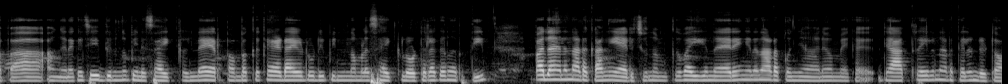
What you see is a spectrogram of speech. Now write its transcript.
അപ്പോൾ അങ്ങനെയൊക്കെ ചെയ്തിരുന്നു. പിന്നെ സൈക്കിളിന്റെ എയർ പമ്പൊക്കെ കേടായതോടുകൂടി പിന്നെ നമ്മൾ സൈക്കിൾ സൈക്കിളോട്ടിലൊക്കെ നിർത്തി. അപ്പോൾ അതങ്ങനെ നടക്കാമെന്ന് വിചാരിച്ചു. നമുക്ക് വൈകുന്നേരം ഇങ്ങനെ നടക്കും. ഞാനും അമ്മയൊക്കെ രാത്രിയിൽ നടക്കലുണ്ട് കേട്ടോ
